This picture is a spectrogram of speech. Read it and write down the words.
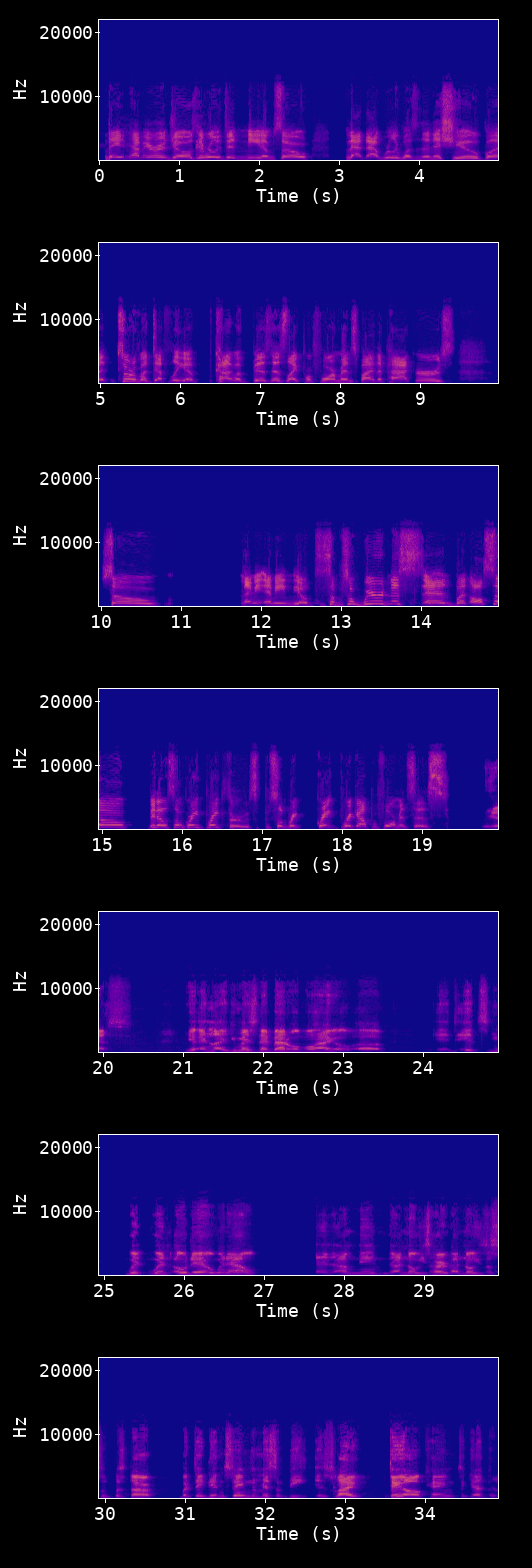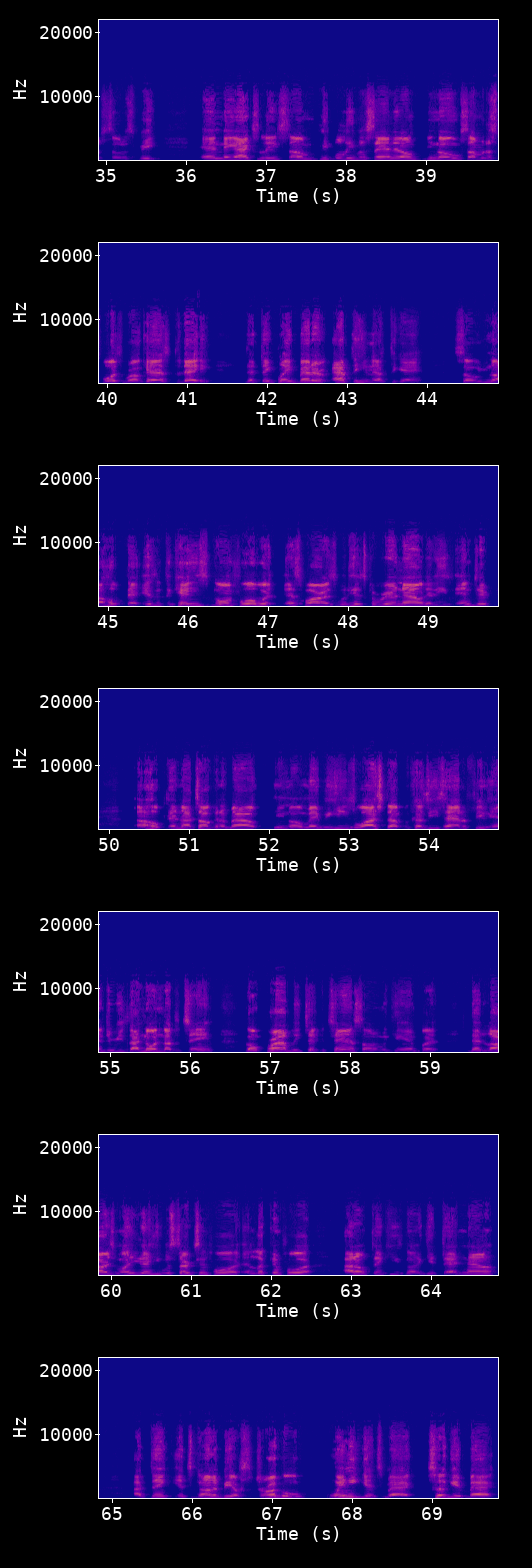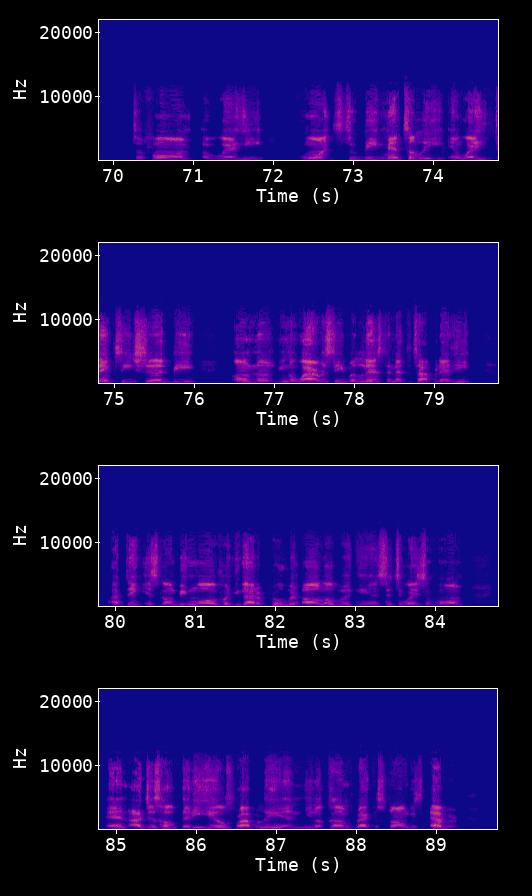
They didn't have Aaron Jones. They really didn't need him, so that that really wasn't an issue. But sort of a definitely a kind of a business like performance by the Packers. So, I mean, I mean, you know, some some weirdness and but also you know some great breakthroughs, some great great breakout performances. Yes. Yeah, and like you mentioned that Battle of Ohio, uh, it, it's when when Odell went out, and I mean I know he's hurt, I know he's a superstar, but they didn't seem to miss a beat. It's like they all came together, so to speak, and they actually some people even saying it on you know some of the sports broadcasts today that they played better after he left the game. So you know I hope that isn't the case going forward as far as with his career now that he's injured I hope they're not talking about, you know, maybe he's washed up because he's had a few injuries. I know another team gonna probably take a chance on him again, but that large money that he was searching for and looking for, I don't think he's gonna get that now. I think it's gonna be a struggle when he gets back to get back to form of where he wants to be mentally and where he thinks he should be on the you know wide receiver list and at the top of that heap. I think it's going to be more of a you got to prove it all over again situation for him. And I just hope that he heals properly and, you know, comes back as strong as ever.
